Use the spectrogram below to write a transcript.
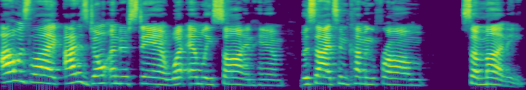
I was like, I just don't understand what Emily saw in him besides him coming from some money.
